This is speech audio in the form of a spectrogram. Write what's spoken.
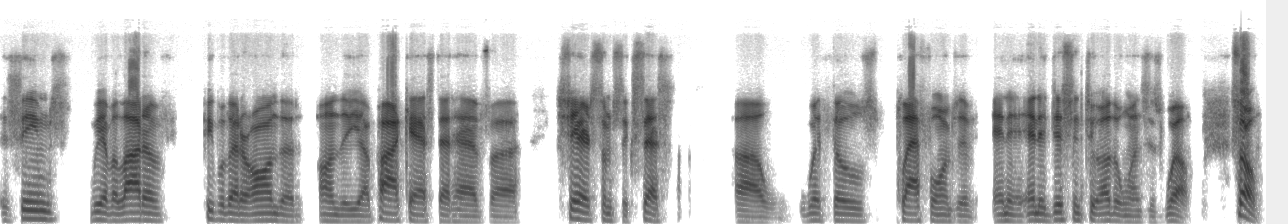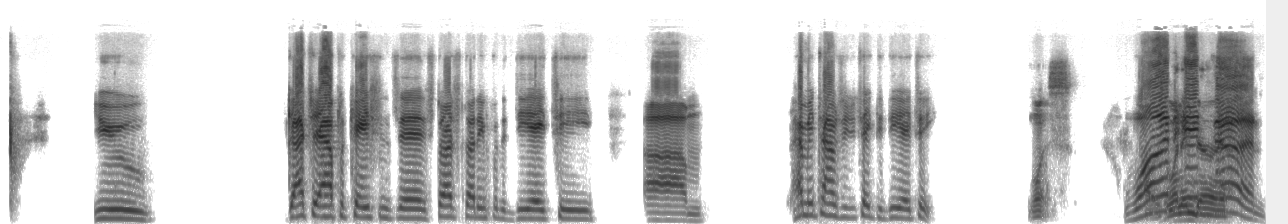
it seems we have a lot of people that are on the on the uh, podcast that have uh, shared some success uh, with those platforms, of, and in addition to other ones as well. So you got your applications in, start studying for the DAT. Um, how many times did you take the DAT? Once. One, one and done. done.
